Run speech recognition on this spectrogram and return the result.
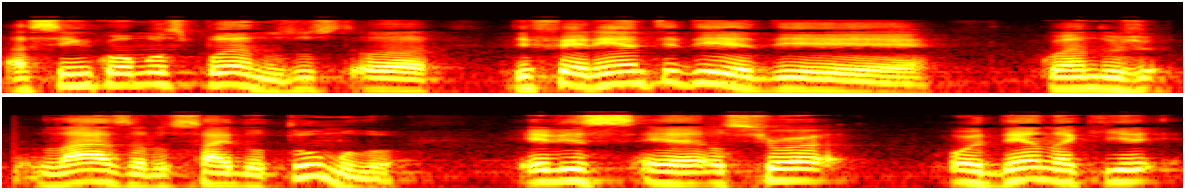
Assim como os panos. Os, uh, diferente de, de, quando Lázaro sai do túmulo, eles, eh, o Senhor ordena que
